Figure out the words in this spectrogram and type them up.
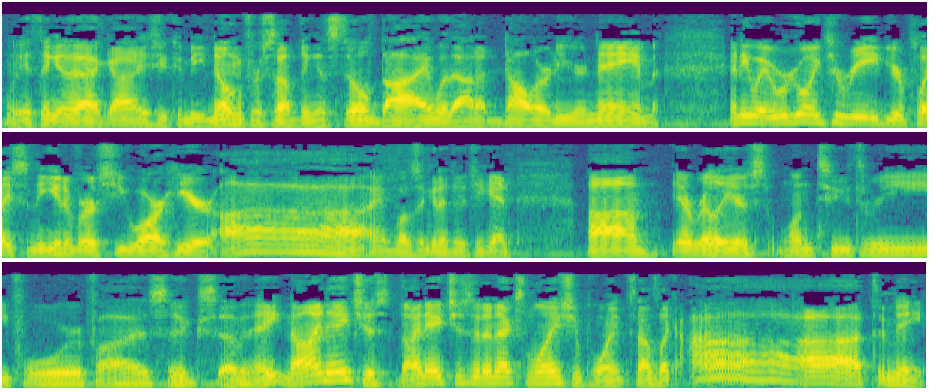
When you think of that, guys, you can be known for something and still die without a dollar to your name. Anyway, we're going to read Your Place in the Universe. You are here. Ah, I wasn't going to do it again. Um, yeah, really, there's one, two, three, four, five, six, seven, eight, nine H's. Nine H's and an exclamation point. Sounds like ah to me.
